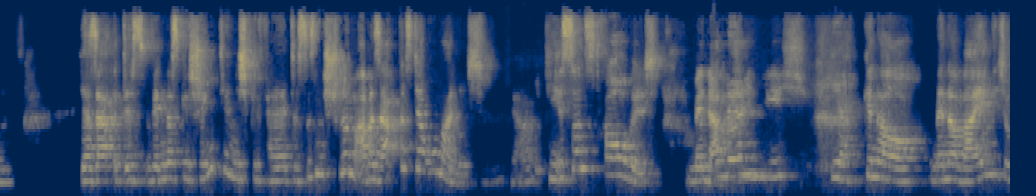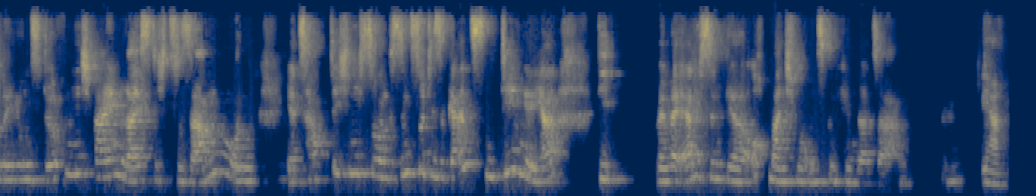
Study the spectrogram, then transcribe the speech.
ähm, ja, das, wenn das Geschenk dir nicht gefällt, das ist nicht schlimm, aber sag das der Oma nicht. Ja, die ist sonst traurig. Männer weinen nicht. Ja, genau. Männer weinen nicht oder Jungs dürfen nicht weinen, reiß dich zusammen und jetzt hab dich nicht so. Und das sind so diese ganzen Dinge, ja, die, wenn wir ehrlich sind, wir auch manchmal unseren Kindern sagen. Ja.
